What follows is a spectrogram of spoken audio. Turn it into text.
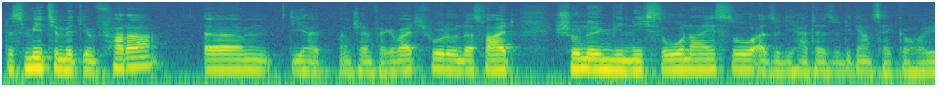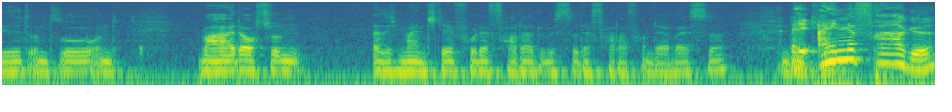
das Mädchen mit ihrem Vater, ähm, die halt anscheinend vergewaltigt wurde und das war halt schon irgendwie nicht so nice so, also die hat halt so die ganze Zeit geheult und so und war halt auch schon also ich meine, stell dir vor, der Vater, du bist so der Vater von der, weißt du? Ey, eine Frage.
